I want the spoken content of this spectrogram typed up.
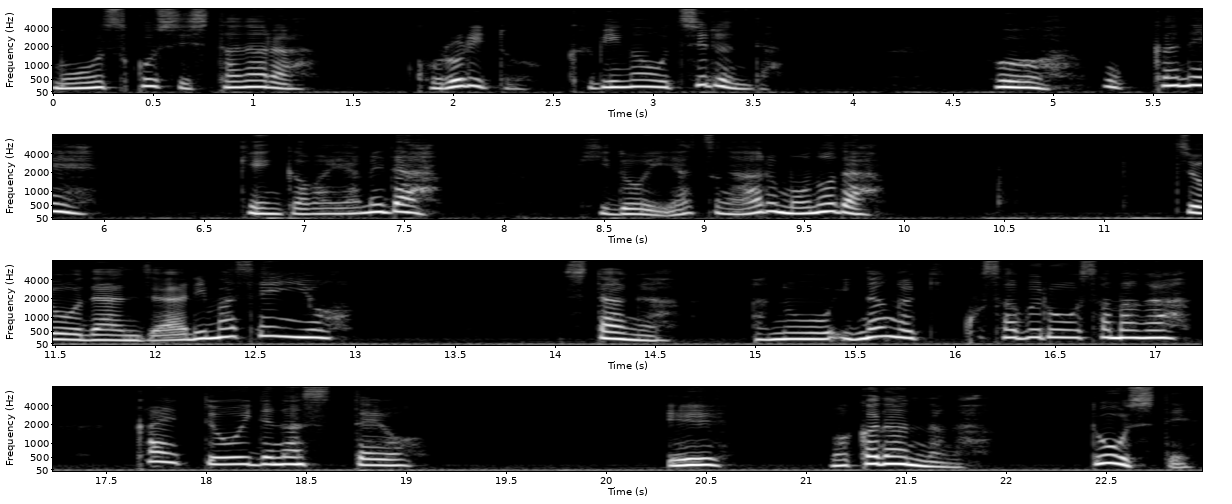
もう少し下ならころりと首が落ちるんだ。おうおっかねえ喧嘩はやめだ。ひどいやつがあるものだ。冗談じゃありませんよ。したがあの稲垣小三郎様が帰っておいでなすったよ。ええ若旦那がどうして？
